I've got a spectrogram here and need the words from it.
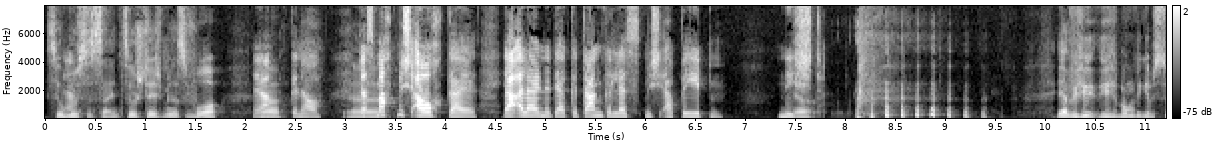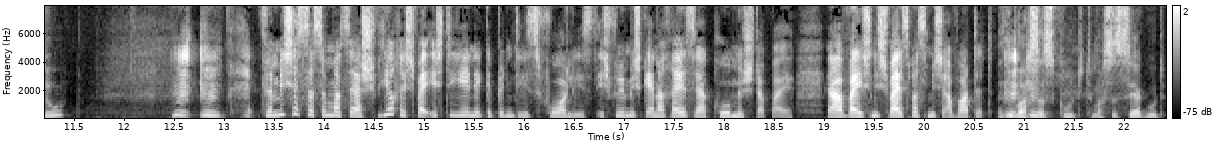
so Ja. Mhm. muss es sein. So stelle ich mir das vor. Ja, Ja. genau. Das Äh, macht mich auch geil. Ja, alleine der Gedanke lässt mich erbeben. Nicht. Ja, wie, viel, wie viele Punkte gibst du? Für mich ist das immer sehr schwierig, weil ich diejenige bin, die es vorliest. Ich fühle mich generell sehr komisch dabei. Ja, weil ich nicht weiß, was mich erwartet. Du machst das gut. Du machst es sehr gut.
